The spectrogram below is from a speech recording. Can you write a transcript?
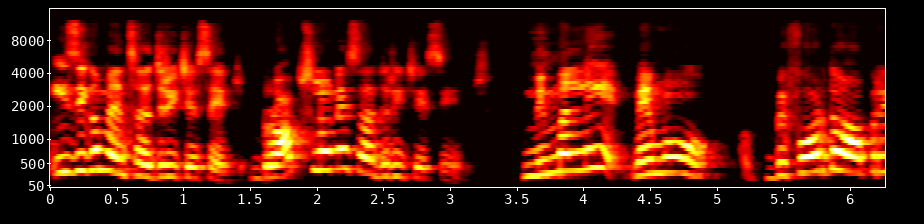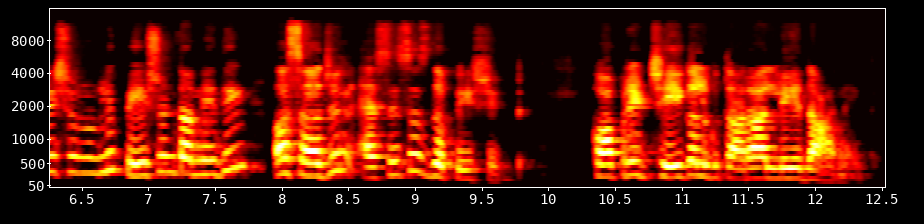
ఈజీగా మేము సర్జరీ చేసేయచ్చు. డ్రాప్స్లోనే సర్జరీ చేసేయచ్చు. మిమ్మల్ని మేము before the operation only patient అనేది ఆ surgeon assesses the patient cooperate చేయగలుగుతారా లేదా అనేది.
